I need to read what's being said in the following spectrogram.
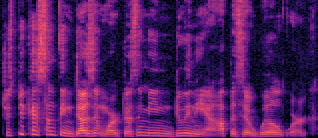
just because something doesn't work doesn't mean doing the opposite will work.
